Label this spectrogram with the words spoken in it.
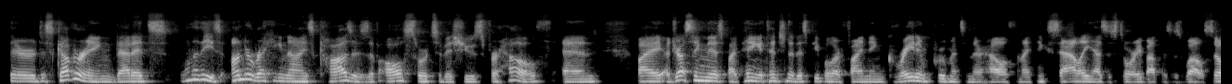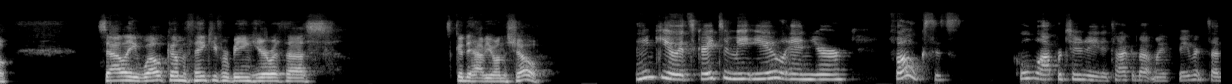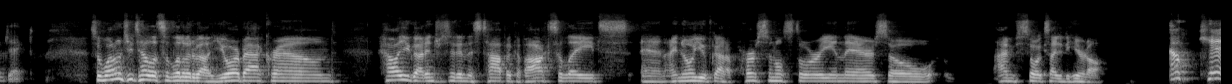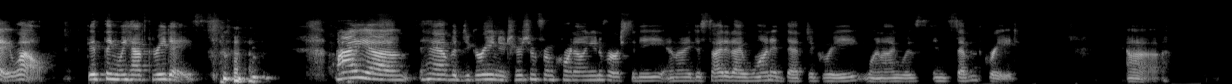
they're discovering that it's one of these under-recognized causes of all sorts of issues for health. And by addressing this by paying attention to this people are finding great improvements in their health. And i think sally has a story about this as well. So sally welcome. Thank you for being here with us. It's good to have you on the show. Thank you. It's great to meet you and your folks. It's cool opportunity to talk about my favorite subject. So, why don't you tell us a little bit about your background, how you got interested in this topic of oxalates? And I know you've got a personal story in there, so I'm so excited to hear it all. Okay, well, good thing we have three days. I um, have a degree in nutrition from Cornell University, and I decided I wanted that degree when I was in seventh grade. Uh,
